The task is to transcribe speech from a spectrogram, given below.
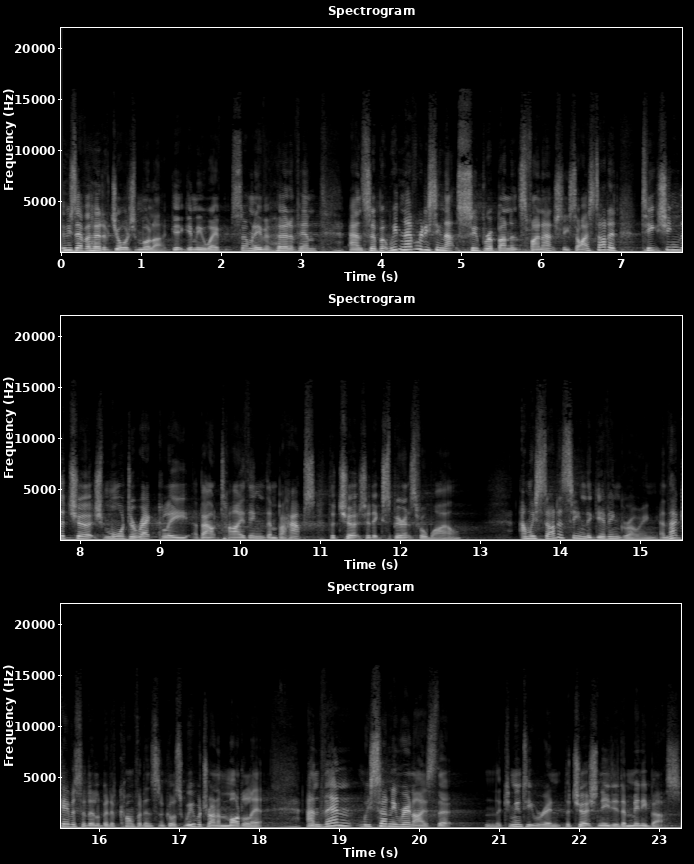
Who's ever heard of George Muller? Give, give me a wave. So many of you have heard of him. And so, but we'd never really seen that superabundance financially. So I started teaching the church more directly about tithing than perhaps the church had experienced for a while. And we started seeing the giving growing, and that gave us a little bit of confidence. And of course, we were trying to model it. And then we suddenly realized that the community we're in, the church needed a minibus.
